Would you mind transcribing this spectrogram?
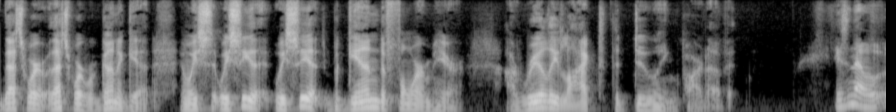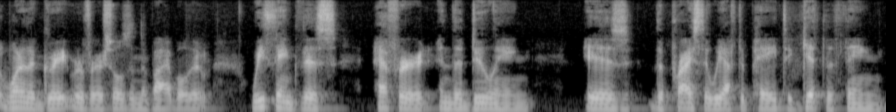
That's where that's where we're going to get. And we we see it we see it begin to form here. I really liked the doing part of it. Isn't that one of the great reversals in the Bible that we think this effort in the doing is the price that we have to pay to get the thing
